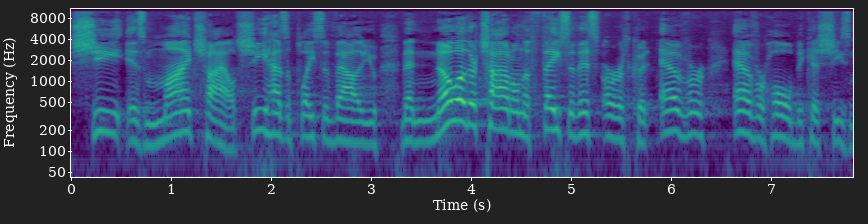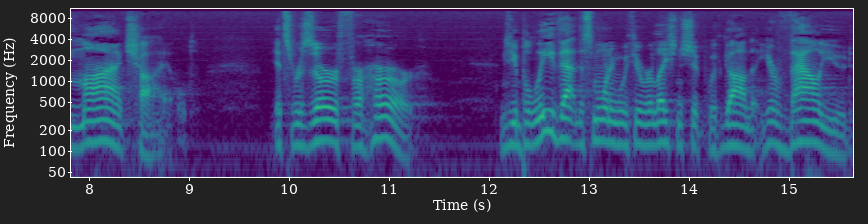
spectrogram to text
She is my child. She has a place of value that no other child on the face of this earth could ever, ever hold because she's my child. It's reserved for her. Do you believe that this morning with your relationship with God, that you're valued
